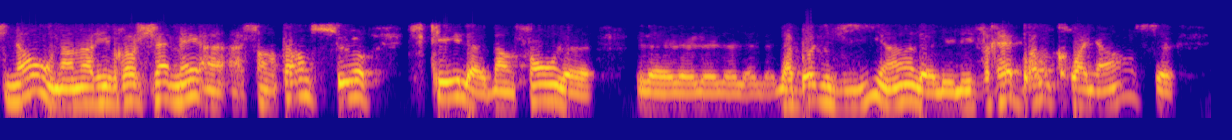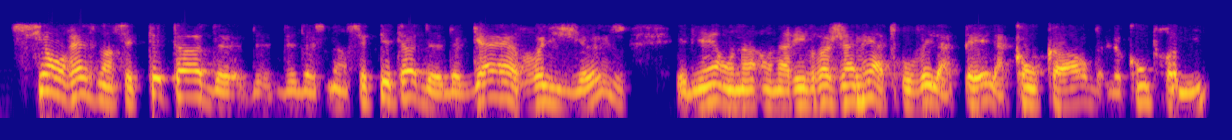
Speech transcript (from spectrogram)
sinon, on n'en arrivera jamais à, à s'entendre sur ce qu'est, dans le fond, le, la bonne vie, hein, les, vraies bonnes croyances. Si on reste dans cet état de, dans cet état de, guerre religieuse, eh bien, on n'arrivera jamais à trouver la paix, la concorde, le compromis.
